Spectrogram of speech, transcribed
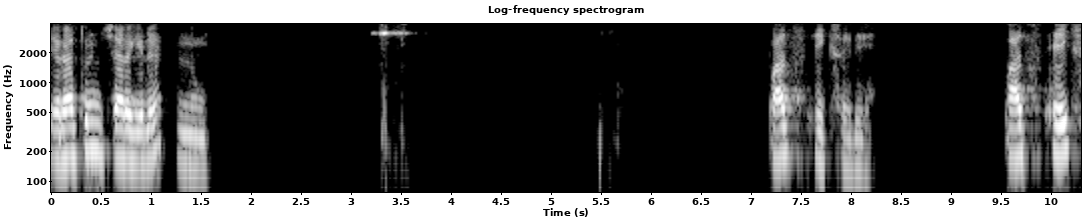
तेरातून चार गेले नऊ. पाच एक्स आहे ते पाच एक्स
